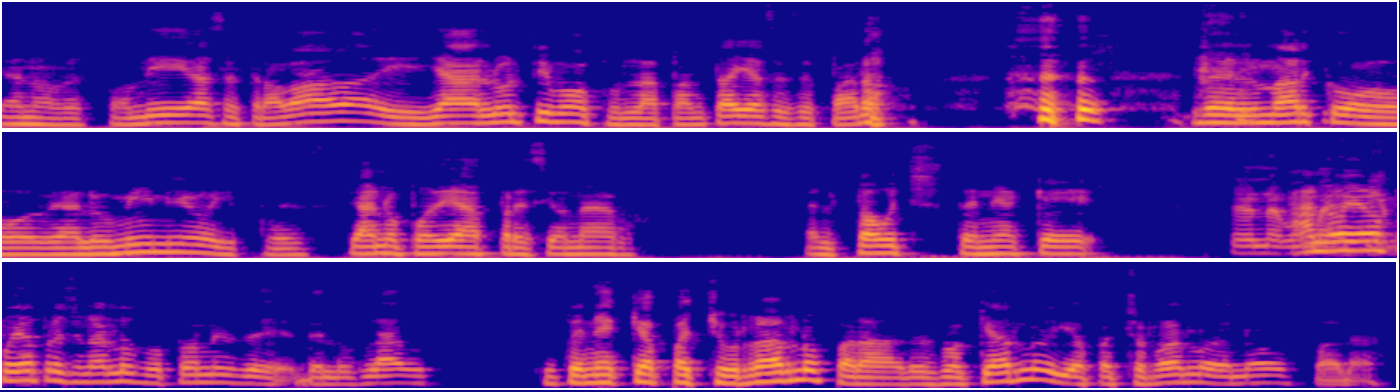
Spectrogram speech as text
ya no respondía, se trababa y ya al último pues la pantalla se separó del marco de aluminio y pues ya no podía presionar el touch, tenía que... Era una bomba Ah, no, ya no podía presionar los botones de, de los lados. Entonces tenía que apachurrarlo para desbloquearlo y apachurrarlo de nuevo para,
